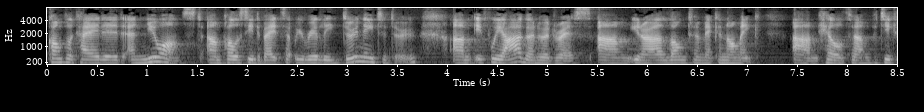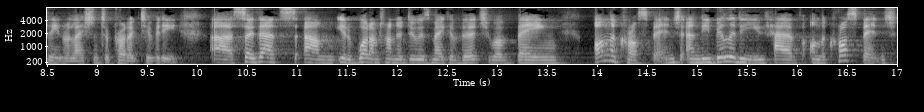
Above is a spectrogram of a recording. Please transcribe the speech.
complicated and nuanced um, policy debates that we really do need to do um, if we are going to address, um, you know, our long-term economic um, health, um, particularly in relation to productivity. Uh, so that's, um, you know, what I'm trying to do is make a virtue of being on the crossbench and the ability you have on the crossbench,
